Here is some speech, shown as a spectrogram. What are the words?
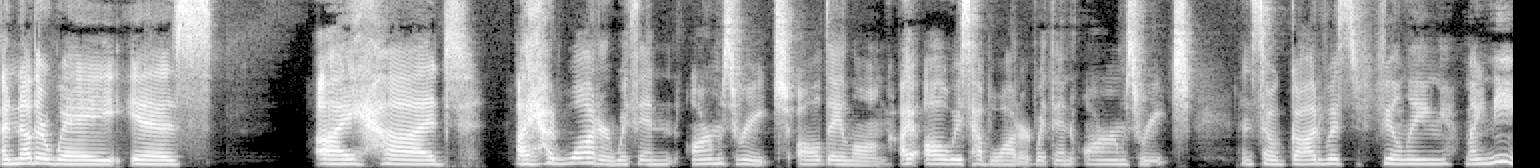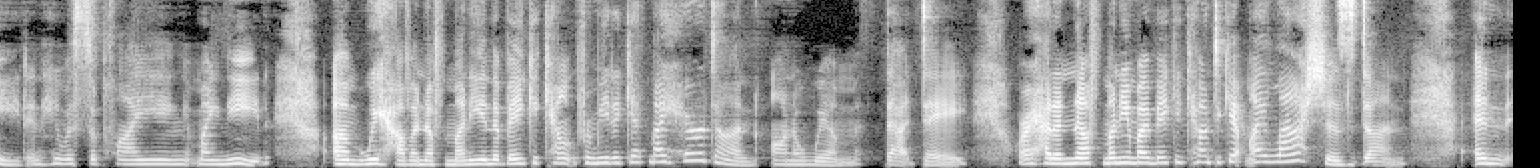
Another way is I had I had water within arm's reach all day long. I always have water within arm's reach. And so God was filling my need and He was supplying my need. Um, we have enough money in the bank account for me to get my hair done on a whim that day, or I had enough money in my bank account to get my lashes done. And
